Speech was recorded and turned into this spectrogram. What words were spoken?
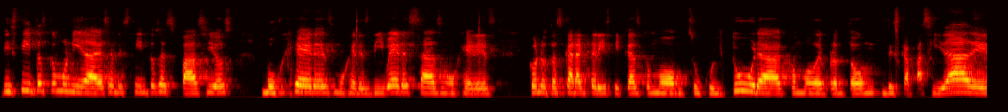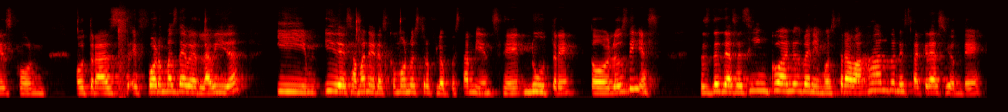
distintas comunidades en distintos espacios, mujeres, mujeres diversas, mujeres con otras características como su cultura, como de pronto discapacidades, con otras eh, formas de ver la vida. Y, y, de esa manera es como nuestro flow pues también se nutre todos los días. Entonces, desde hace cinco años venimos trabajando en esta creación de,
